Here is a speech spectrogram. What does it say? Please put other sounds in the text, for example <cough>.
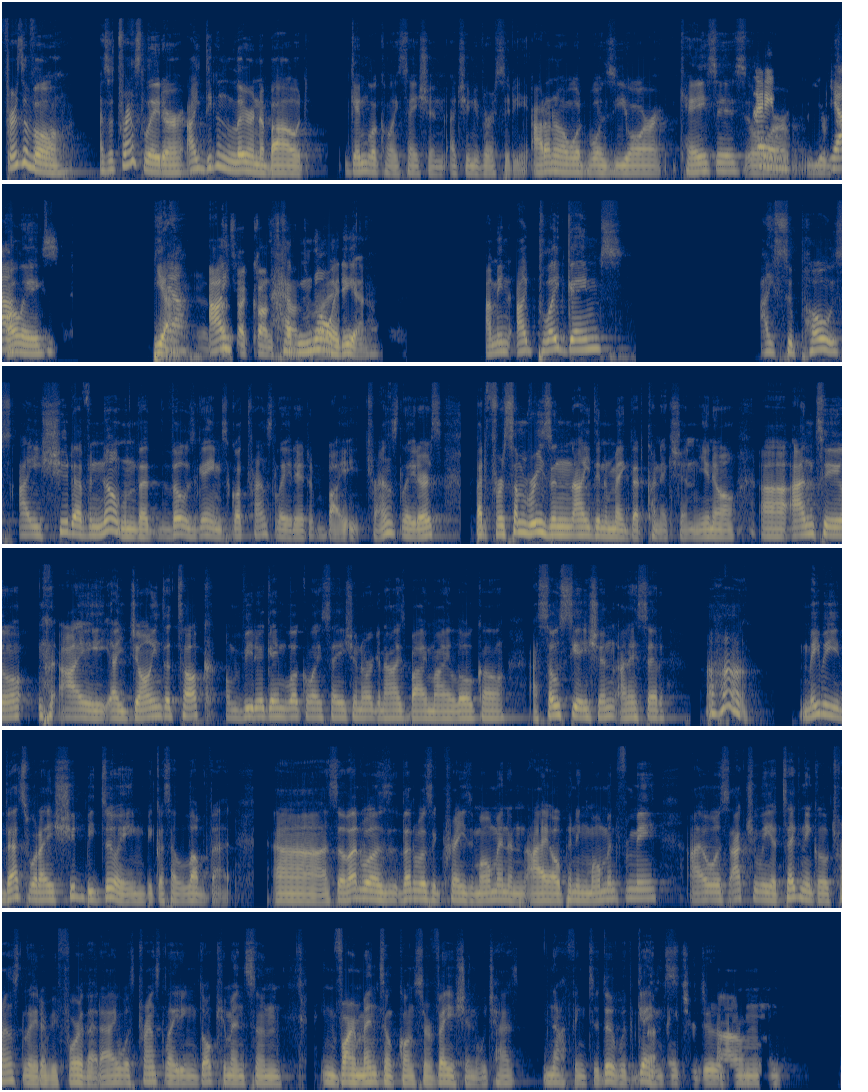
first of all, as a translator, I didn't learn about game localization at university. I don't know what was your cases or Same. your yeah. colleagues. Yeah, yeah. I have no right? idea. I mean, I played games. I suppose I should have known that those games got translated by translators, but for some reason I didn't make that connection. You know, uh, until <laughs> I I joined a talk on video game localization organized by my local association, and I said, "Uh huh, maybe that's what I should be doing because I love that." Uh, so that was that was a crazy moment, an eye-opening moment for me. I was actually a technical translator before that. I was translating documents on environmental conservation, which has nothing to do with games. Nothing to do. Um,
